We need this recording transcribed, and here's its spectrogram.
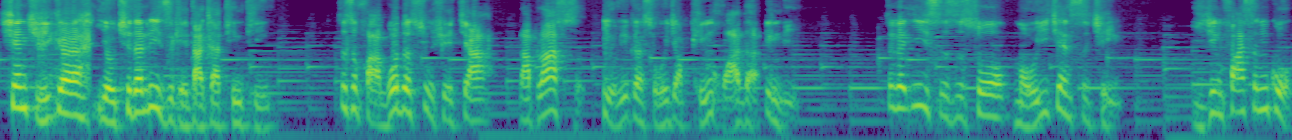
先举一个有趣的例子给大家听听，这是法国的数学家。拉普拉斯有一个所谓叫平滑的定理，这个意思是说某一件事情已经发生过，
